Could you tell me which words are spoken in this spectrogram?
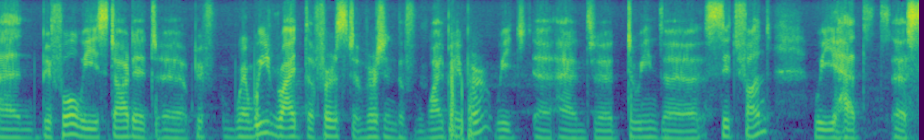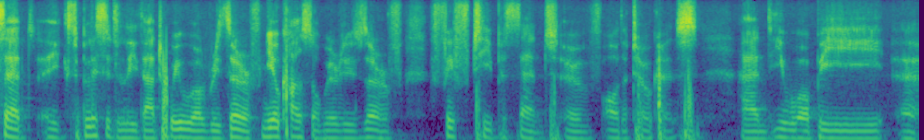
and before we started, uh, bef- when we write the first version of white paper, we uh, and uh, doing the seed fund, we had uh, said explicitly that we will reserve Neo Council will reserve 50% of all the tokens, and it will be uh,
